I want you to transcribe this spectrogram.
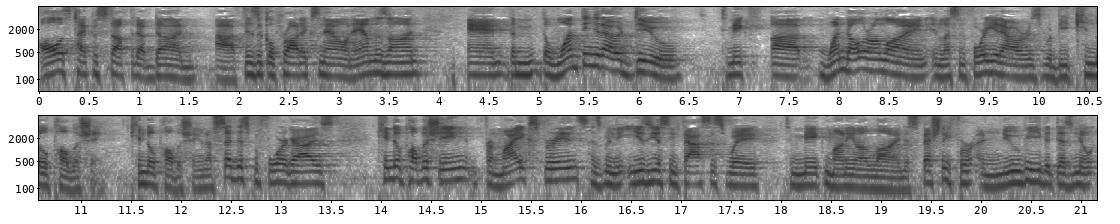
all this type of stuff that I've done, uh, physical products now on Amazon. And the, the one thing that I would do to make uh, $1 online in less than 48 hours would be Kindle publishing. Kindle publishing. And I've said this before, guys. Kindle publishing, from my experience, has been the easiest and fastest way to make money online, especially for a newbie that doesn't know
